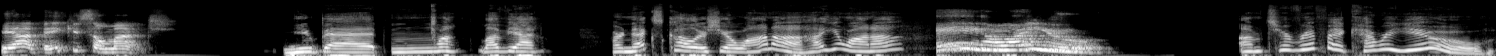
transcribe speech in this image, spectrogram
Yeah, thank you so much. You bet. Mwah. Love ya. Our next caller is Joanna. Hi, Joanna. Hey, how are you? I'm terrific. How are you?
